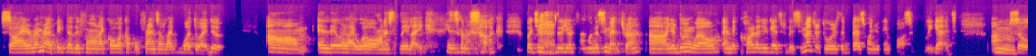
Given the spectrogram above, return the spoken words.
So I remember I picked up the phone, I called a couple friends, I was like, what do I do? Um, and they were like, well, honestly, like it's gonna suck, but just do your time on the Symetra. Uh, you're doing well, and the card that you get through the Symetra tour is the best one you can possibly get. Um, mm. So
